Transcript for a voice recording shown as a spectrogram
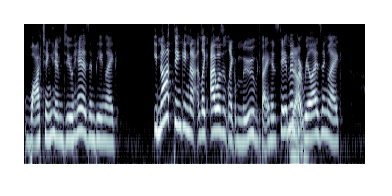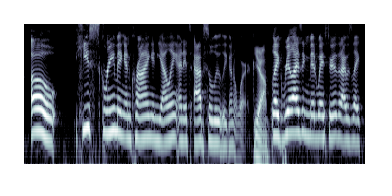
watching him do his and being like, not thinking that like I wasn't like moved by his statement, Yeah. but realizing like, oh, he's screaming and crying and yelling, and it's absolutely gonna work. Yeah. Like realizing midway through that I was like,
